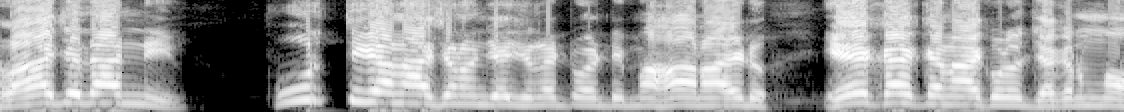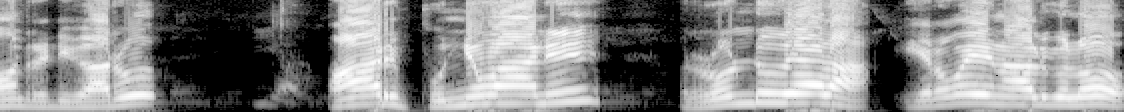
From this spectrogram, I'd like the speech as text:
రాజధానిని పూర్తిగా నాశనం చేసినటువంటి మహానాయుడు ఏకైక నాయకుడు జగన్మోహన్ రెడ్డి గారు. వారి పుణ్యవాణి రెండు వేల ఇరవై నాలుగులో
